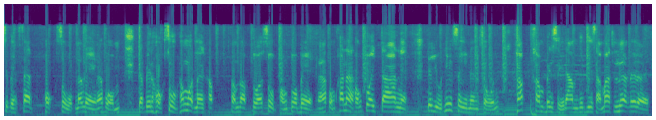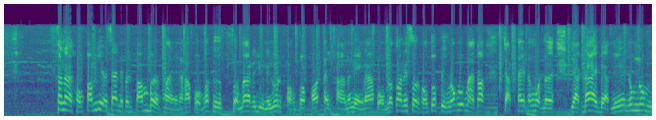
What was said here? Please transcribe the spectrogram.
21 Z 6 สูบนั่นเองนะครับผมจะเป็น 6 สูบทั้งหมดเลยครับสำหรับตัวสูบของตัวเบรกนะครับผมขนาดของตัวจานเนี่ยจะอยู่ที่ 410ครับทำเป็นสีดำจริงๆสามารถเลือกได้เลย ขนาดของปั๊มเยอร์แซนเนี่ยเป็นปั๊มเบิกใหม่นะครับผมก็คือส่วนมากจะอยู่ในรุ่นของตัวพอสไทคานนั่นเองนะครับผมแล้วก็ในส่วนของตัวปิงนกลูกหมากก็จัดให้ทั้งหมดเลย อยากได้แบบนี้นุ่มๆเ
